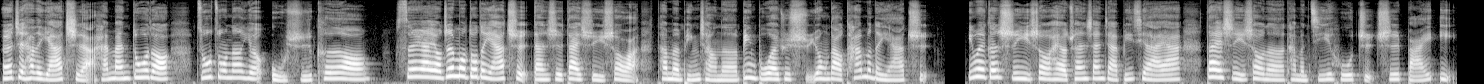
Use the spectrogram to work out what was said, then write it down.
而且它的牙齿啊还蛮多的哦，足足呢有五十颗哦。虽然有这么多的牙齿，但是袋食蚁兽啊，它们平常呢并不会去使用到它们的牙齿，因为跟食蚁兽还有穿山甲比起来啊，袋食蚁兽呢，它们几乎只吃白蚁。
